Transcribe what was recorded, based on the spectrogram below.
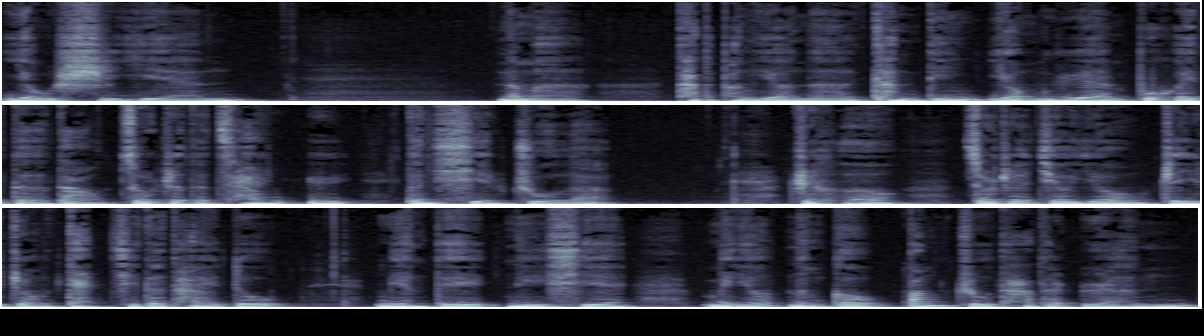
又食言，那么他的朋友呢，肯定永远不会得到作者的参与跟协助了。之后。作者就用这一种感激的态度，面对那些没有能够帮助他的人，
